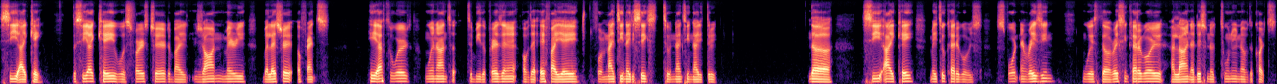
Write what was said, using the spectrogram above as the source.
CIK. The CIK was first chaired by Jean-Marie Balestre of France. He afterwards went on to, to be the president of the FIA from 1986 to 1993. The CIK made two categories, sport and racing, with the racing category allowing additional tuning of the karts.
